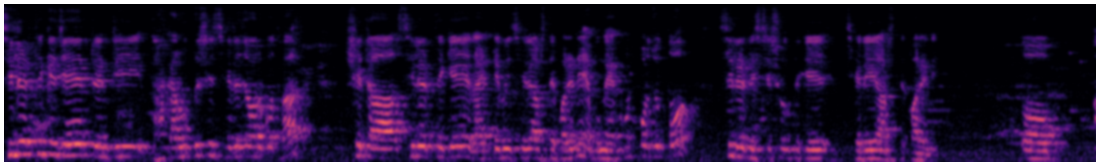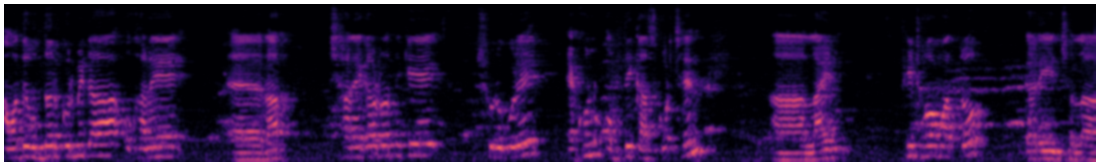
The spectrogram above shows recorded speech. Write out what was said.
সিলেট থেকে যে ট্রেনটি ঢাকার উদ্দেশ্যে ছেড়ে যাওয়ার কথা, সেটা সিলেট থেকে রাইট টাইমে ছেড়ে আসতে পারেনি এবং এখন পর্যন্ত সিলেট স্টেশন থেকে ছেড়ে আসতে পারেনি। তো আমাদের উদ্ধার কর্মীরা ওখানে রাত সাড়ে এগারোটা থেকে শুরু করে এখন অবধি কাজ করছেন। লাইন ফিট হওয়া মাত্র, গাড়ি ইনশাল্লাহ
